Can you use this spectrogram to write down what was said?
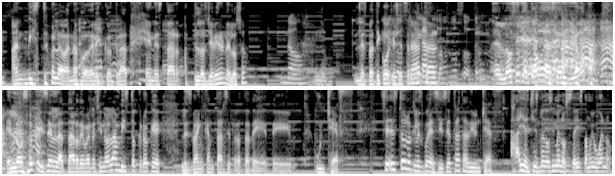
han visto, la van a poder encontrar en Star Plus. ¿Ya vieron El Oso? No. No. Les platico de qué se trata. Nosotros, no. El oso que acabo de hacer yo. El oso que hice en la tarde. Bueno, si no la han visto, creo que les va a encantar. Se trata de, de un chef. Sí, Es todo lo que les voy a decir. Se trata de un chef. Ay, el chisme no sí me lo sé, está muy bueno.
